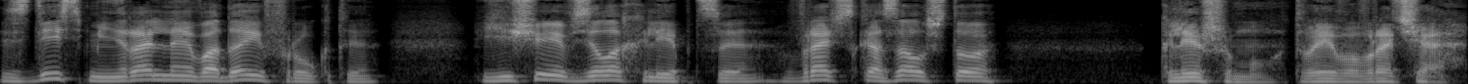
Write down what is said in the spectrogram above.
«Здесь минеральная вода и фрукты. Еще я взяла хлебцы. Врач сказал, что...» «К лешему, твоего врача»,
